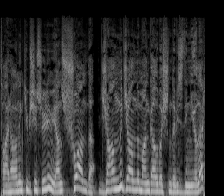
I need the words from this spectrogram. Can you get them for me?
Talha'nınki bir şey söyleyeyim mi? Yalnız şu anda canlı canlı mangal başında biz dinliyorlar.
